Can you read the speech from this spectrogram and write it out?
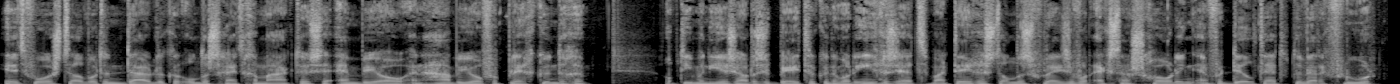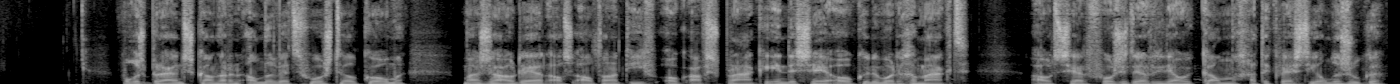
In het voorstel wordt een duidelijker onderscheid gemaakt... tussen mbo- en hbo-verpleegkundigen. Op die manier zouden ze beter kunnen worden ingezet... maar tegenstanders vrezen voor extra scholing en verdeeldheid op de werkvloer. Volgens Bruins kan er een ander wetsvoorstel komen... maar zouden er als alternatief ook afspraken in de CAO kunnen worden gemaakt. Oud-SER-voorzitter Rino Kan gaat de kwestie onderzoeken.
